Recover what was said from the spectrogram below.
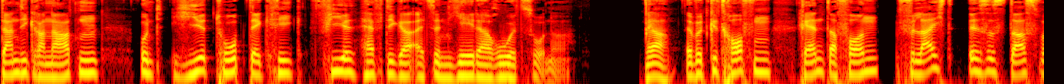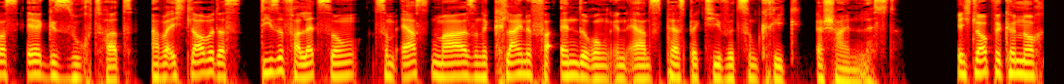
dann die Granaten, und hier tobt der Krieg viel heftiger als in jeder Ruhezone. Ja, er wird getroffen, rennt davon. Vielleicht ist es das, was er gesucht hat. Aber ich glaube, dass diese Verletzung zum ersten Mal so eine kleine Veränderung in Ernst Perspektive zum Krieg erscheinen lässt. Ich glaube, wir können noch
